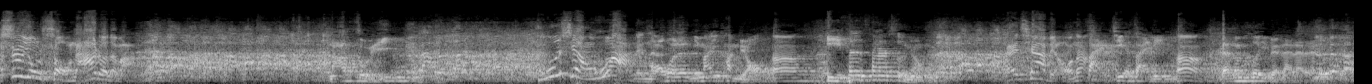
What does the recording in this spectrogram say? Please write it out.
是用手拿着的吧？拿嘴不像话，您这跑回来。你妈一看表，啊，一分三十四秒，还掐表呢。再接再厉。啊来，咱们喝一杯，来来来。啊，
